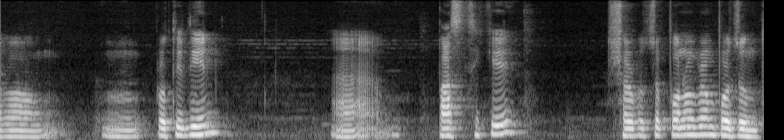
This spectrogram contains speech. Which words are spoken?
এবং প্রতিদিন পাঁচ থেকে সর্বোচ্চ পনেরো গ্রাম পর্যন্ত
